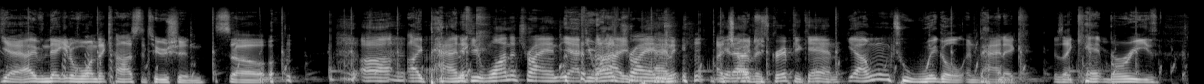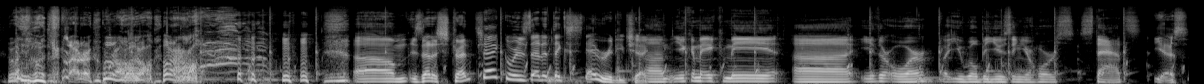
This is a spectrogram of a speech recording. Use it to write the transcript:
Yeah, I have negative one to Constitution, so uh, I panic. If you want to try and yeah, if you want to try and panic. Get out of his grip, you can. yeah, I'm going to wiggle and panic because I can't breathe. um, is that a strength check or is that a dexterity check? Um, you can make me uh, either or, but you will be using your horse stats. yes.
